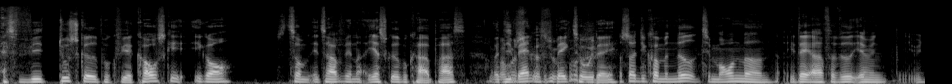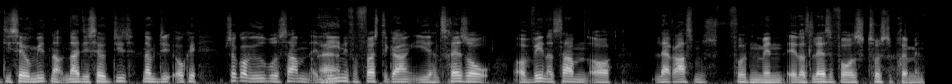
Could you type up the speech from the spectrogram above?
altså, vi, du skød på Kwiatkowski i går, som etapvinder. Jeg skød på Carapaz, og Hvorfor de vandt begge to i dag. Og så er de kommet ned til morgenmaden i dag og har fået at vide, jamen, de sagde jo mit navn. Nej, de sagde jo dit. Nej, men de, okay, så går vi udbrud sammen Ja. alene for første gang i 50 år og vinder sammen og lad Rasmus få den, men ellers Lasse får også trøstepræmien.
